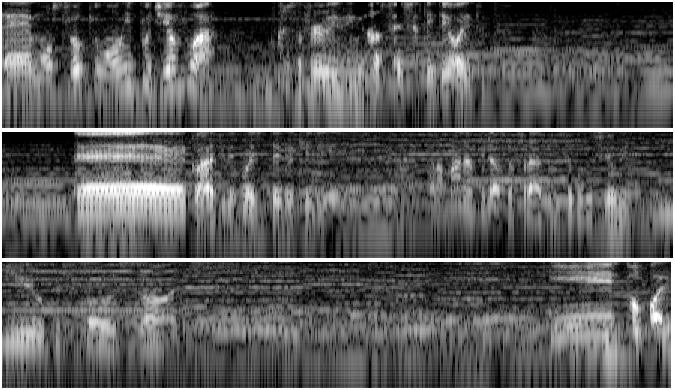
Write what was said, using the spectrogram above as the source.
é, mostrou que um homem podia voar. O Christopher Reeve em 1978. É, claro que depois teve aquele, é, aquela maravilhosa frase no segundo filme, New Before Zod. E tu, Polly?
